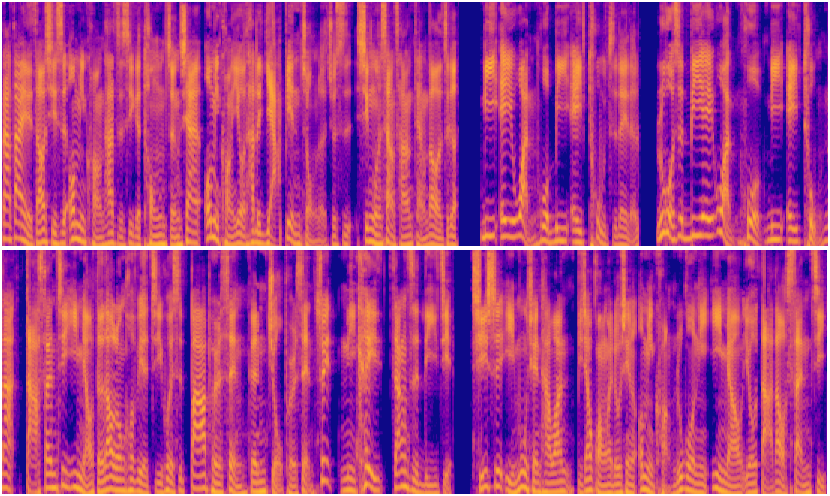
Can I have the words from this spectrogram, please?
那大家也知道，其实 Omicron 它只是一个通针，现在 Omicron 也有它的亚变种了，就是新闻上常常讲到的这个 BA one 或 BA two 之类的。如果是 BA one 或 BA two，那打三剂疫苗得到 Long COVID 的机会是八 percent 跟九 percent，所以你可以这样子理解，其实以目前台湾比较广为流行的 Omicron，如果你疫苗有打到三剂，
